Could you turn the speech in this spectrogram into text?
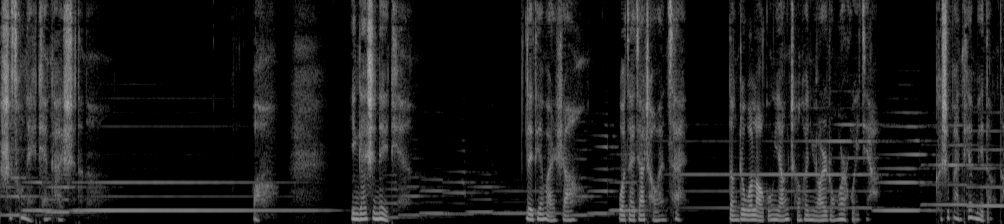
是从哪天开始的呢？哦，应该是那天。那天晚上，我在家炒完菜，等着我老公杨成和女儿蓉儿回家，可是半天没等到。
